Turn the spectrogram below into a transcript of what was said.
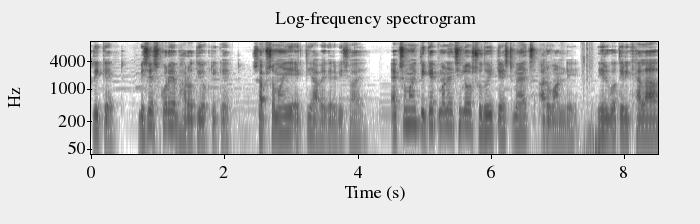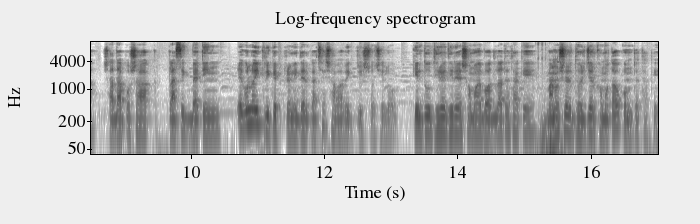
ক্রিকেট, বিশেষ করে ভারতীয় ক্রিকেট, সবসময়ই একটি আবেগের বিষয়। একসময় ক্রিকেট মানে ছিল শুধুই টেস্ট ম্যাচ আর ওয়ানডে ধীরগতির খেলা, সাদা পোশাক, ক্লাসিক ব্যাটিং, এগুলোই ক্রিকেট প্রেমীদের কাছে স্বাভাবিক দৃশ্য ছিল। কিন্তু ধীরে ধীরে সময় বদলাতে থাকে, মানুষের ধৈর্যের ক্ষমতাও কমতে থাকে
